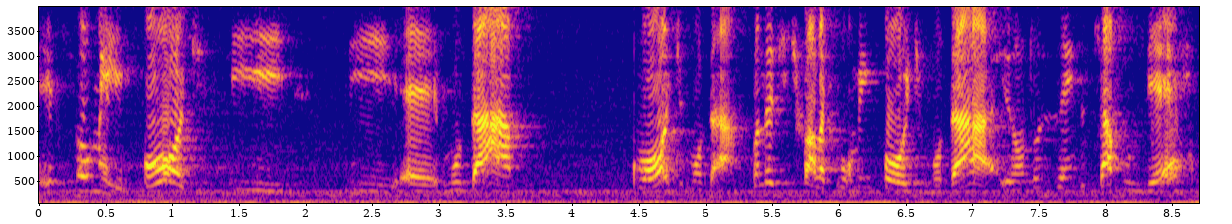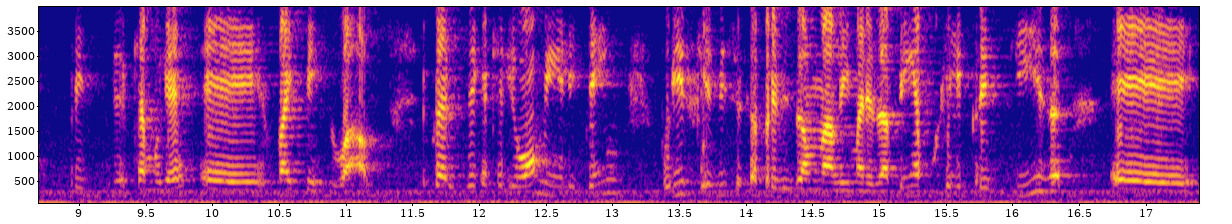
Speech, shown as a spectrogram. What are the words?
esse homem ele pode se, se é, mudar? Pode mudar. Quando a gente fala que o homem pode mudar, eu não estou dizendo que a mulher que a mulher é, vai perdoá-lo. Eu quero dizer que aquele homem, ele tem, por isso que existe essa previsão na Lei Maria da Penha, porque ele precisa é,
